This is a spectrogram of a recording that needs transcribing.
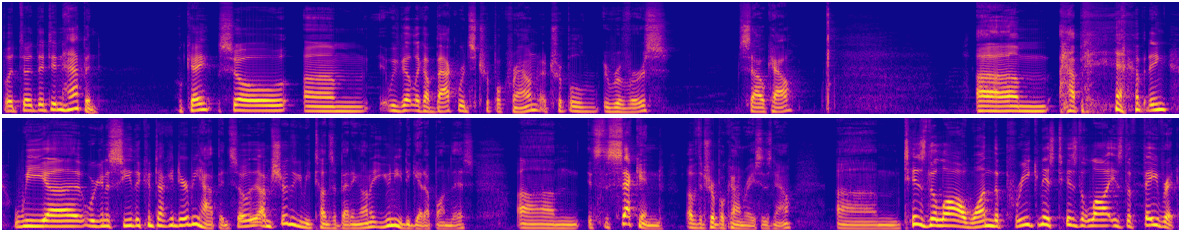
but uh, that didn't happen. Okay, so um, we've got like a backwards triple crown, a triple reverse, Salchow. Um, happen- happening. We uh, we're gonna see the Kentucky Derby happen. So I'm sure there's gonna be tons of betting on it. You need to get up on this. Um, it's the second of the triple crown races now. Um, Tiz the Law won the Preakness. Tiz the Law is the favorite,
